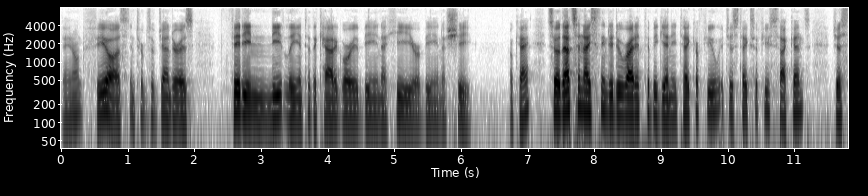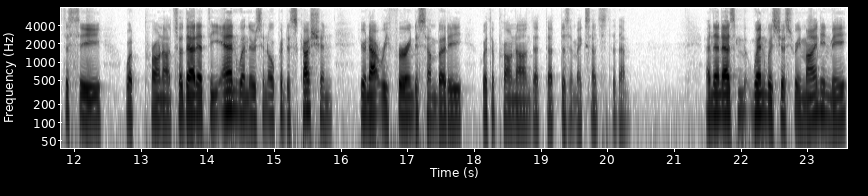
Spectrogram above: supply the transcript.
they don't feel us in terms of gender as fitting neatly into the category of being a he or being a she. Okay? So that's a nice thing to do right at the beginning. Take a few, it just takes a few seconds just to see what pronoun. So that at the end, when there's an open discussion, you're not referring to somebody with a pronoun that, that doesn't make sense to them. And then, as Wynn was just reminding me,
